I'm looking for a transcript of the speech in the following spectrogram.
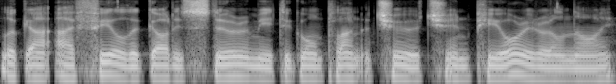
"Look, I, I feel that God is stirring me to go and plant a church in Peoria, Illinois,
